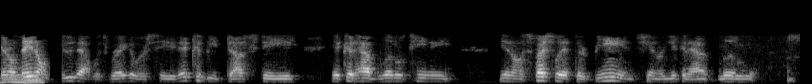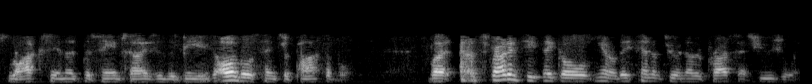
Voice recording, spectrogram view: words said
You know, they don't do that with regular seed. It could be dusty. It could have little teeny, you know, especially if they're beans, you know, you could have little rocks in it the same size as the beans. All those things are possible. But sprouting seeds, they go, you know, they send them through another process usually.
